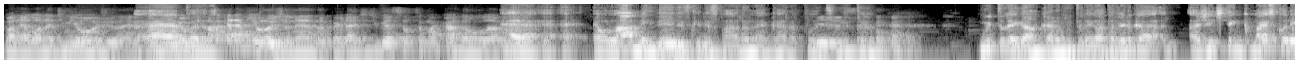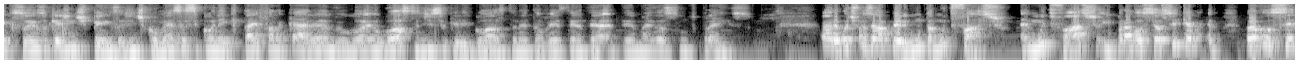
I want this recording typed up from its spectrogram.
panelonas de miojo, né? É, eu panela... pensava que era miojo, né? Na verdade, devia ser outro macarrão lá. É, é, é, é o lamen deles que eles falam, né, cara? Putz, Isso. muito... Muito legal, cara, muito legal. Tá vendo que a, a, gente tem mais conexões do que a gente pensa. A gente começa a se conectar e fala: caramba, eu, eu gosto disso que ele gosta, né? Talvez tenha até, até mais assunto para isso. Cara, eu vou te fazer uma pergunta muito fácil. É muito fácil e para você eu sei que é para você,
